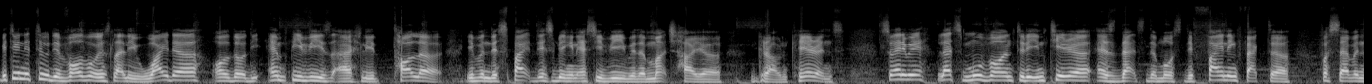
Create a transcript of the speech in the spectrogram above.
Between the two, the Volvo is slightly wider, although the MPV is actually taller, even despite this being an SUV with a much higher ground clearance. So anyway, let's move on to the interior as that's the most defining factor for seven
